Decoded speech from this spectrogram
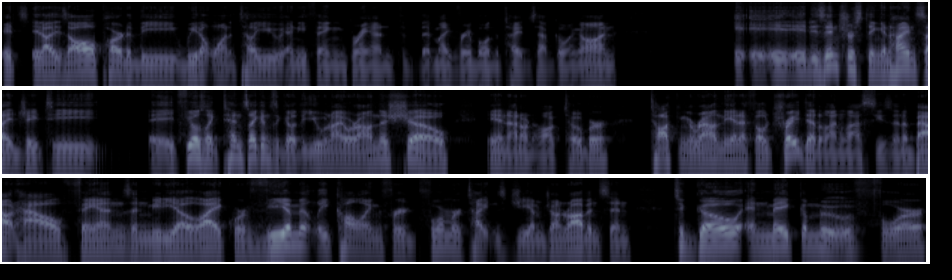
It's it is all part of the we don't want to tell you anything brand that, that Mike Vrabel and the Titans have going on it, it is interesting in hindsight, JT. It feels like 10 seconds ago that you and I were on this show in, I don't know, October, talking around the NFL trade deadline last season about how fans and media alike were vehemently calling for former Titans GM Jon Robinson to go and make a move for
